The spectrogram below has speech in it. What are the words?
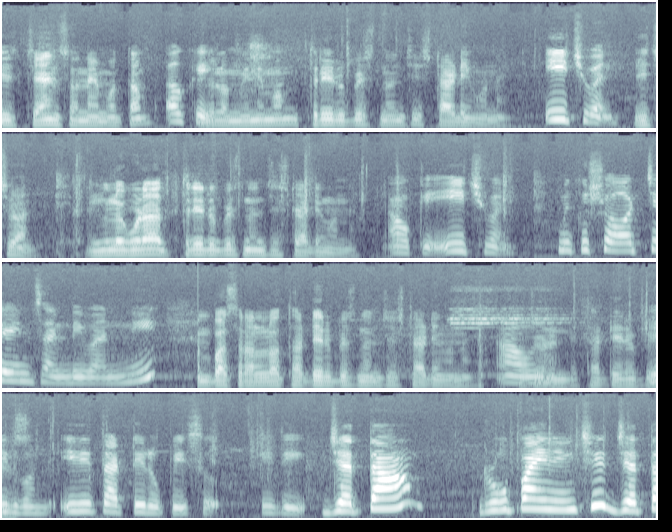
ఈ చైన్స్ ఉన్నాయి మొత్తం. ఓకే ఇందులో మినిమం త్రీ రూపీస్ నుంచి స్టార్టింగ్ ఉన్నాయి. ఈచ్ వన్ ఈచ్ వన్ ఇందులో కూడా త్రీ రూపీస్ నుంచి స్టార్టింగ్ ఉన్నాయి. ఓకే ఈచ్ వన్ మీకు షార్ట్ చైన్స్ అండి ఇవన్నీ. కంపసరాల్లో థర్టీ రూపీస్ నుంచి స్టార్టింగ్ ఉన్నాయి. చూడండి థర్టీ రూపీస్ ఇదిగోండి ఇది థర్టీ రూపీస్ ఇది జత రూపాయి నుంచి జత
